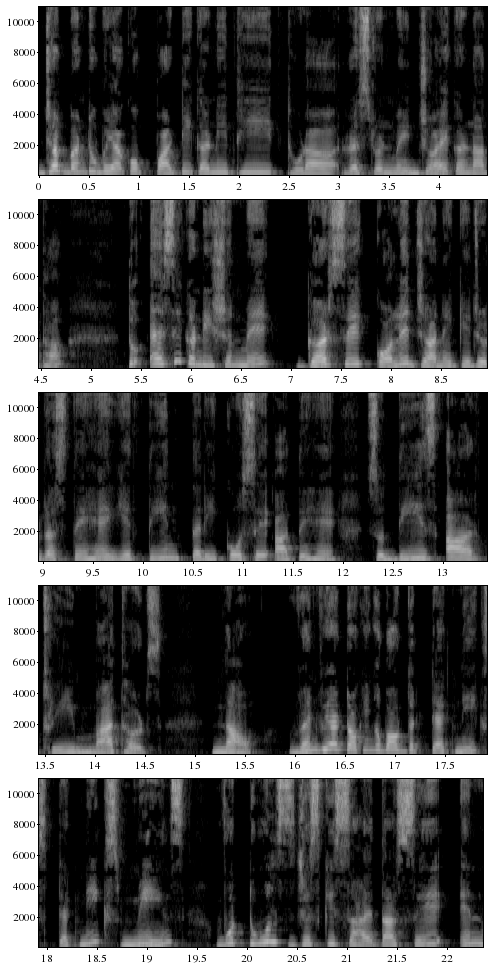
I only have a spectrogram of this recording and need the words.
जब बंटू भैया को पार्टी करनी थी थोड़ा रेस्टोरेंट में एंजॉय करना था तो ऐसी कंडीशन में घर से कॉलेज जाने के जो रास्ते हैं ये तीन तरीकों से आते हैं। So these are three methods now when we are talking about the techniques techniques means वो टूल्स जिसकी सहायता से इन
